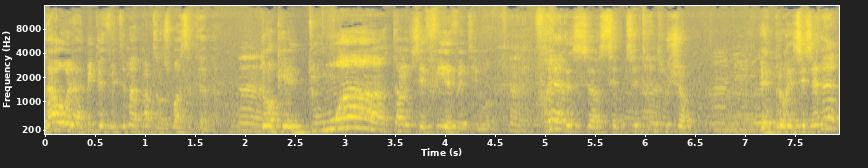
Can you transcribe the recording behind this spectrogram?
là où elle habite, effectivement, il n'y a pas de transport certain. Donc elle doit entendre ses filles, effectivement. Frères et sœurs, c'est très touchant. Elle peut rester chez elle.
